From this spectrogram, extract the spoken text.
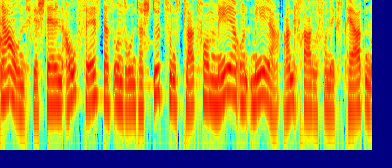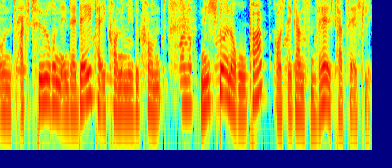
ja, und wir stellen auch fest, dass unsere Unterstützungsplattform mehr und mehr Anfragen von Experten und Akteuren in der Data Economy bekommt. Nicht nur in Europa, aus der ganzen Welt tatsächlich.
